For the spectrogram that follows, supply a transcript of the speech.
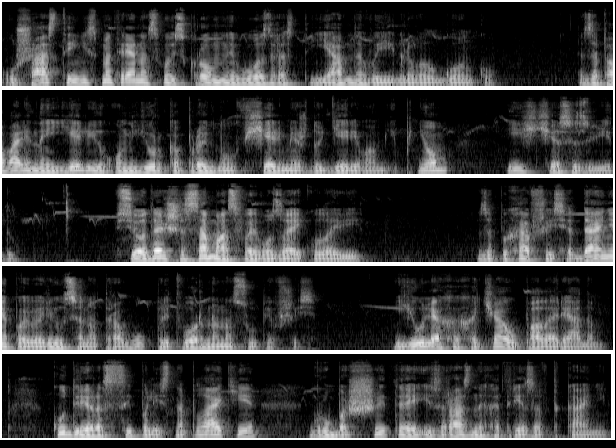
Ушастый, несмотря на свой скромный возраст, явно выигрывал гонку. За поваленной елью он юрко прыгнул в щель между деревом и пнем и исчез из виду. «Все, дальше сама своего зайку лови». Запыхавшийся Даня повалился на траву, притворно насупившись. Юля хохоча упала рядом. Кудри рассыпались на платье, грубо сшитое из разных отрезов ткани.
